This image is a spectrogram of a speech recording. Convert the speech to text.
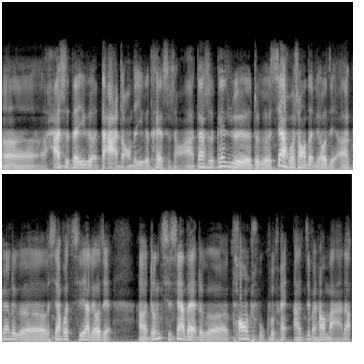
呃还是在一个大涨的一个态势上啊，但是根据这个现货商的了解啊，跟这个现货企业了解啊，整体现在这个仓储库存啊基本上满的。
